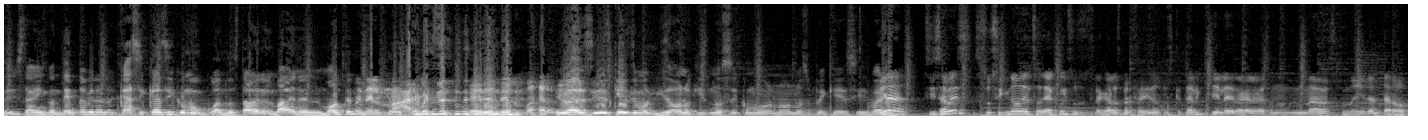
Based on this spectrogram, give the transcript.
Sí, está bien contenta, mírala. Casi, casi como cuando estaba en el, mar, en el monte, ¿no? En el mar, pues, en, en el mar. Iba a decir, es que se me olvidó, no, no sé cómo, no, no supe qué decir. Bueno, Mira, si sabes su signo del zodiaco y sus regalos preferidos, pues qué tal que le regalas una, una ida al tarot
